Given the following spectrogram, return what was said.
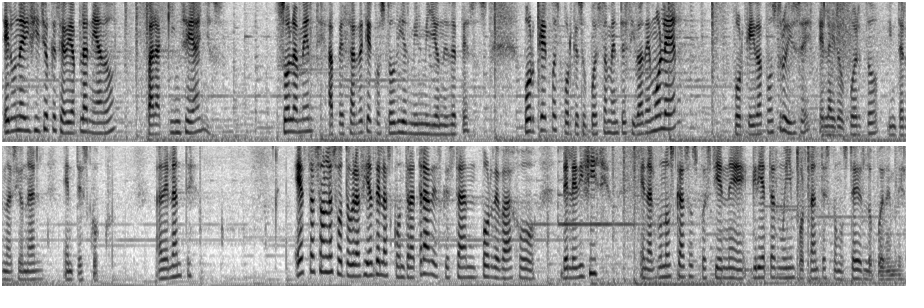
era un edificio que se había planeado para 15 años, solamente, a pesar de que costó 10 mil millones de pesos. ¿Por qué? Pues porque supuestamente se iba a demoler, porque iba a construirse el aeropuerto internacional en Texcoco. Adelante. Estas son las fotografías de las contratraves que están por debajo del edificio. En algunos casos pues tiene grietas muy importantes como ustedes lo pueden ver.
